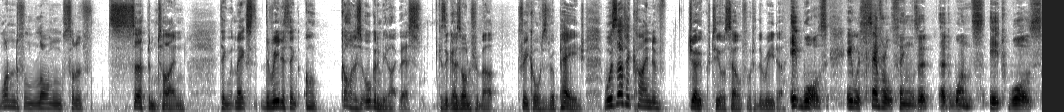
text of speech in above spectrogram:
wonderful, long, sort of serpentine thing that makes the reader think, oh, God, is it all going to be like this? Because it goes on for about three quarters of a page. Was that a kind of joke to yourself or to the reader? It was. It was several things at, at once. It was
